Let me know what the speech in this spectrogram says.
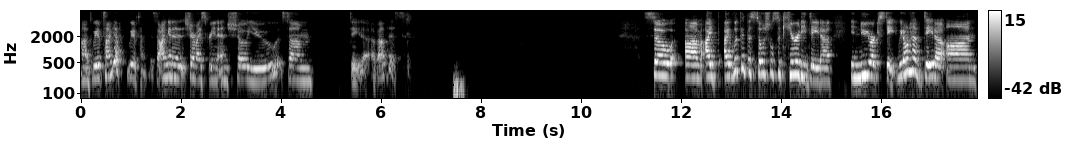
uh, do we have time? Yeah, we have time. So I'm going to share my screen and show you some data about this. So um, I, I looked at the social security data in New York State. We don't have data on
